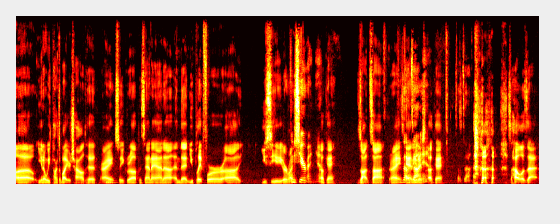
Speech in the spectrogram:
Uh, you know, we talked about your childhood, right? Mhm. So you grew up in Santa Ana, and then you played for uh, UC Irvine. UC Irvine, yeah. Okay. Zot Zot, right? Zot Zot, yeah. Okay. So that's that. so how was that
